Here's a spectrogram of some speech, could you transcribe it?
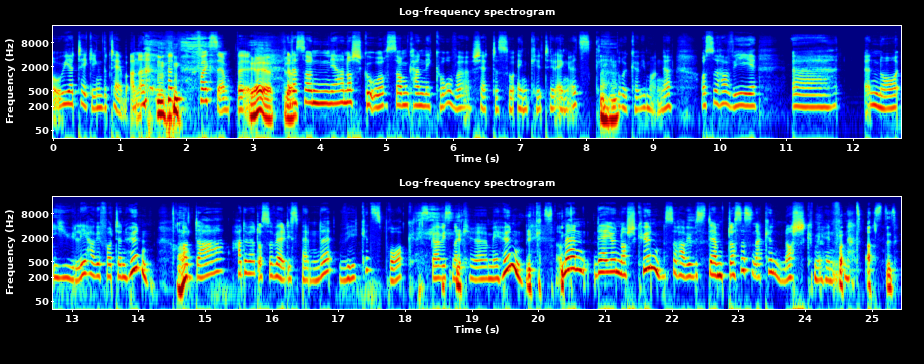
uh, 'we are taking the T-bane', for eksempel. Ja, ja, det er sånn, ja, norske ord som kan ikke oversettes så enkelt til engelsk. Mhm. Bruker vi mange. Og så har vi uh, nå i juli har vi fått en hund, og da har det vært også veldig spennende hvilket språk skal vi snakke med hund. Men det er jo en norsk hund, så har vi bestemt oss å snakke norsk med hunden. Fantastisk.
